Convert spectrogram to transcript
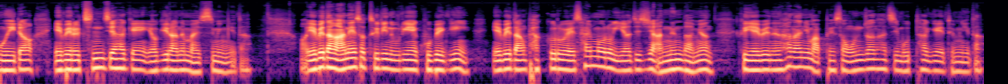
오히려 예배를 진지하게 여기라는 말씀입니다. 어, 예배당 안에서 드린 우리의 고백이 예배당 밖으로의 삶으로 이어지지 않는다면 그 예배는 하나님 앞에서 온전하지 못하게 됩니다.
